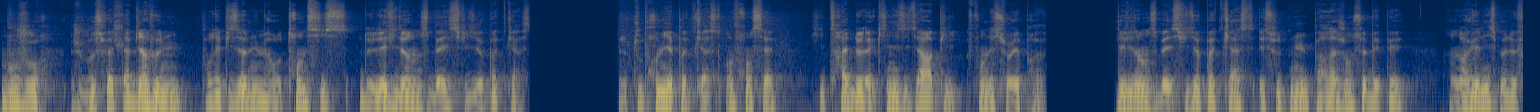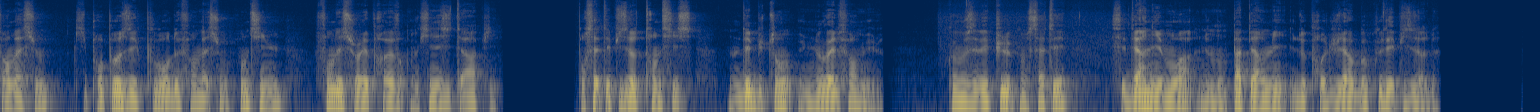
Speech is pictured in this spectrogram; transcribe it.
Bonjour, je vous souhaite la bienvenue pour l'épisode numéro 36 de l'Evidence Based Physio Podcast. Le tout premier podcast en français qui traite de la kinésithérapie fondée sur l'épreuve. L'Evidence Based Physio Podcast est soutenu par l'agence EBP, un organisme de formation qui propose des cours de formation continue fondés sur l'épreuve en kinésithérapie. Pour cet épisode 36, nous débutons une nouvelle formule. Comme vous avez pu le constater, ces derniers mois ne m'ont pas permis de produire beaucoup d'épisodes.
